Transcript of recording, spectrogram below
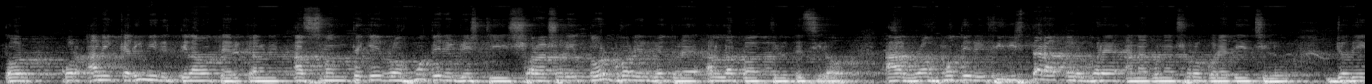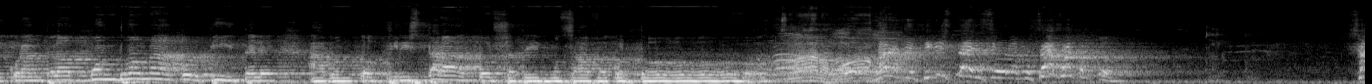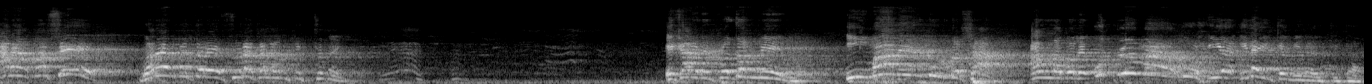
তোর কোরআনি কারিমের তেলাওয়াতের কারণে আসমান থেকে রহমতের বৃষ্টি সরাসরি তোর ঘরের ভেতরে আল্লাহ পাক ফেলতেছিল। আর রহমতের ফিরিস্তারা তোর ঘরে আনাগোনা শুরু করে দিয়েছিল। যদি কোরআন তেলাওয়াত বন্ধ না করতি তাহলে আগন্তক ফিরিস্তারা তোর সাথে মুসাফা করত। ফিরিস্তা এসে ওরা মুসাফা করত। সারা মাসে ঘরের ভিতরে সুরা কালাম কিচ্ছু নাই। এ কারণে প্রজন্মের ইমানের দুর্দশা, আল্লাহ বলে উতলুমা উহিয়া কিতাব।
